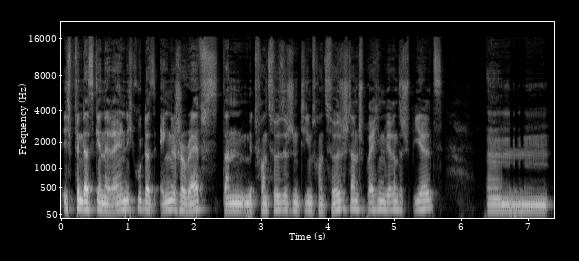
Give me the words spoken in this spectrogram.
ich finde das generell nicht gut, dass englische Refs dann mit französischen Teams Französisch dann sprechen während des Spiels. Ähm,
